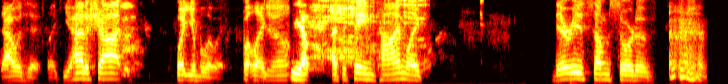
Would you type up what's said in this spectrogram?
that was it. Like you had a shot, but you blew it. But like Yeah. Yep. at the same time, like there is some sort of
